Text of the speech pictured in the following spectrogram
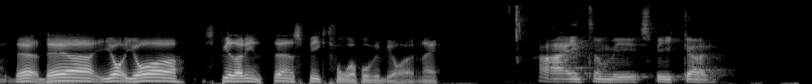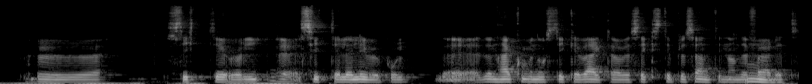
Det, det, jag, jag spelar inte en spik tvåa på VBA här, nej. Nej, inte om vi spikar eh, City, och, eh, City eller Liverpool. Eh, Den här kommer nog sticka iväg till över 60% innan det är Mm. färdigt.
